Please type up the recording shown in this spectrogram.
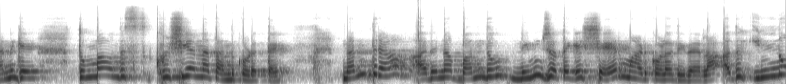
ನನಗೆ ತುಂಬಾ ಒಂದು ಖುಷಿಯನ್ನ ತಂದು ಕೊಡುತ್ತೆ ನಂತರ ಅದನ್ನ ಬಂದು ನಿಮ್ಮ ಜೊತೆಗೆ ಶೇರ್ ಮಾಡ್ಕೊಳ್ಳೋದಿದೆಯಲ್ಲ, ಅದು ಇನ್ನೂ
